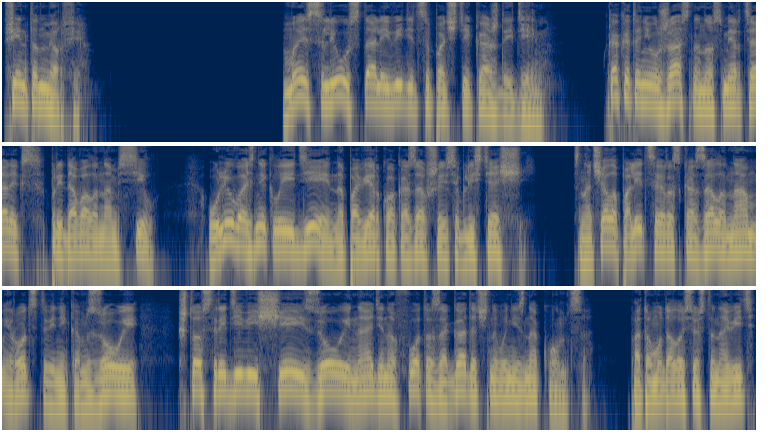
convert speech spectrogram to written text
Финтон Мёрфи Мы с Лю стали видеться почти каждый день. Как это не ужасно, но смерть Алекс придавала нам сил. У Лю возникла идея, на поверку оказавшаяся блестящей. Сначала полиция рассказала нам и родственникам Зоуи что среди вещей Зои найдено фото загадочного незнакомца. Потом удалось установить,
